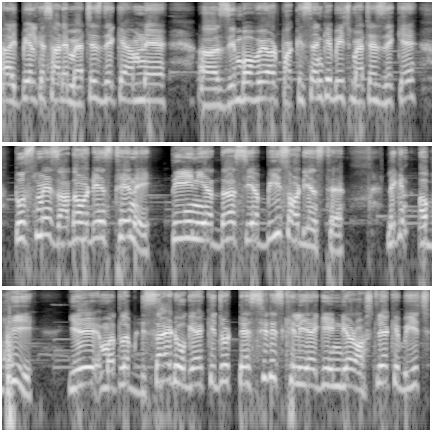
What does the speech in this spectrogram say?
आईपीएल के सारे मैचेस देखे हमने जिम्बाब्वे और पाकिस्तान के बीच मैचेस देखे तो उसमें ज़्यादा ऑडियंस थे नहीं, तीन या दस या बीस ऑडियंस थे। लेकिन अभी ये मतलब डिसाइड हो गया कि जो टेस्ट सीरीज़ खेली जाएगी इंडिया और ऑस्ट्रेलिया के बीच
